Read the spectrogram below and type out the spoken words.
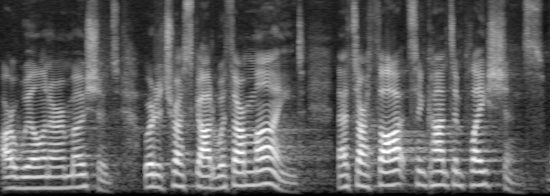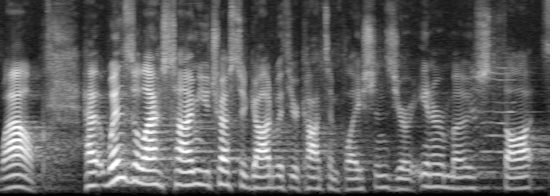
our will, and our emotions. We're to trust God with our mind. That's our thoughts and contemplations. Wow. When's the last time you trusted God with your contemplations, your innermost thoughts?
